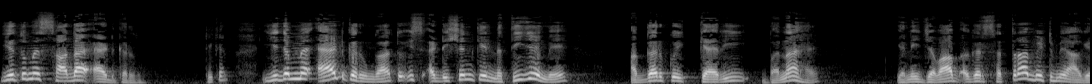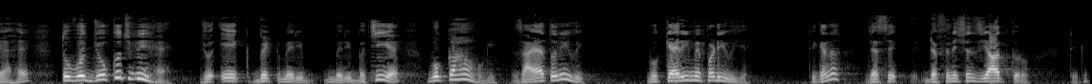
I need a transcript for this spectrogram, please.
یہ تو میں سادہ ایڈ کر دوں۔ ٹھیک ہے یہ جب میں ایڈ کروں گا تو اس ایڈیشن کے نتیجے میں اگر کوئی کیری بنا ہے یعنی جواب اگر سترہ بٹ میں آ گیا ہے تو وہ جو کچھ بھی ہے، جو ایک بٹ میری میری بچی ہے، وہ کہاں ہوگی؟ ضائع تو نہیں ہوئی؟ وہ کیری میں پڑی ہوئی ہے، ٹھیک ہے نا؟ جیسے ڈیفینیشن یاد کرو، ٹھیک ہے؟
